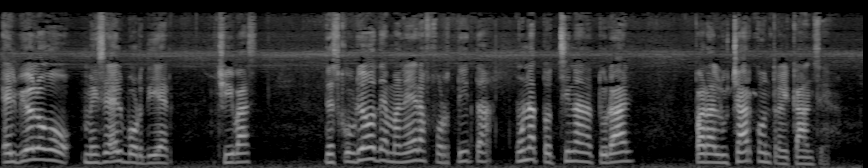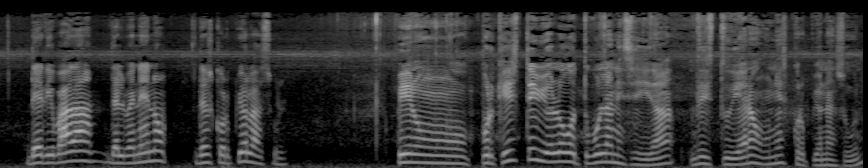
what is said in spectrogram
el biólogo Michel Bordier Chivas descubrió de manera fortita una toxina natural para luchar contra el cáncer, derivada del veneno de escorpión azul. Pero, ¿por qué este biólogo tuvo la necesidad de estudiar a un escorpión azul?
